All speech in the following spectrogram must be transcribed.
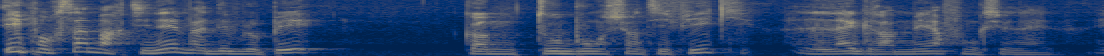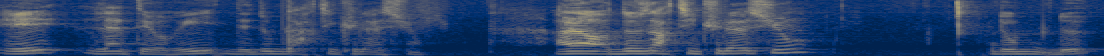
Et pour ça, Martinet va développer comme tout bon scientifique, la grammaire fonctionnelle et la théorie des doubles articulations. Alors, deux articulations, double deux.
